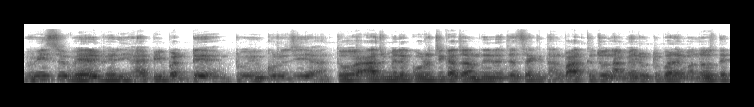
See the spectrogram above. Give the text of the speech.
Wish you very very happy birthday to you Guru ji तो आज मेरे गुरु जी का जन्मदिन है। जैसे कि धनबाद के जो नामी यूट्यूबर है मनोज दे,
